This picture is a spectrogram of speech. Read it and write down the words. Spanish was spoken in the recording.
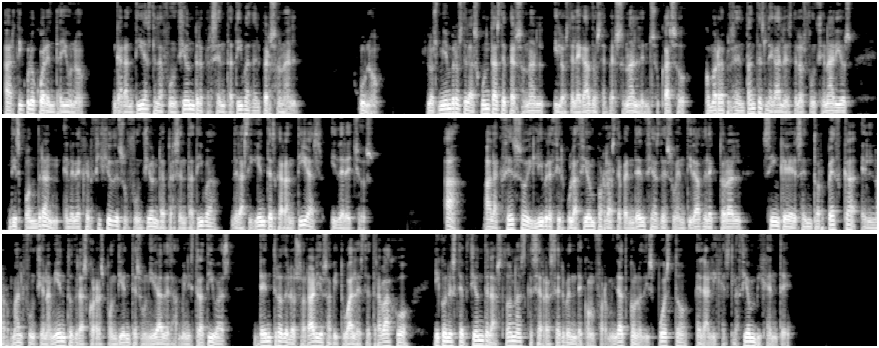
Artículo 41. Garantías de la función representativa del personal. 1. Los miembros de las juntas de personal y los delegados de personal, en su caso, como representantes legales de los funcionarios, dispondrán en el ejercicio de su función representativa de las siguientes garantías y derechos. A. Al acceso y libre circulación por las dependencias de su entidad electoral sin que se entorpezca el normal funcionamiento de las correspondientes unidades administrativas dentro de los horarios habituales de trabajo y con excepción de las zonas que se reserven de conformidad con lo dispuesto en la legislación vigente.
